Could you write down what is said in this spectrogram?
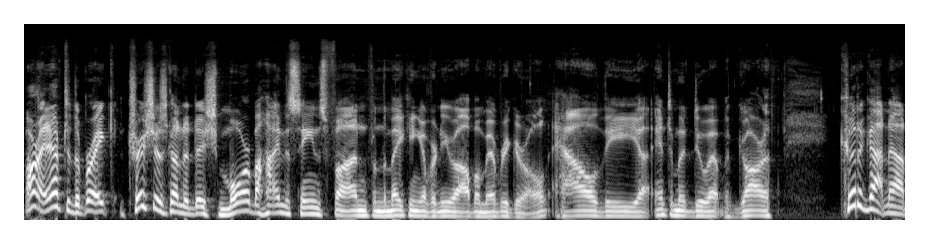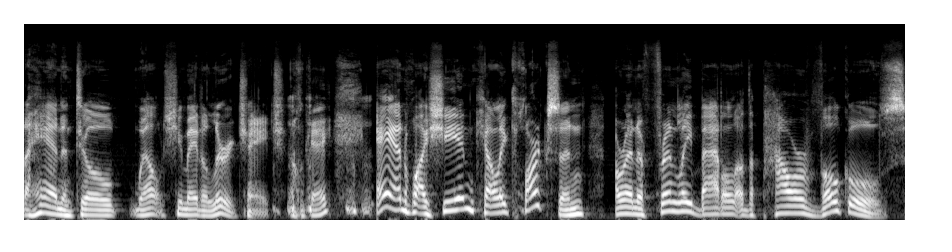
all right. After the break, Trisha's going to dish more behind-the-scenes fun from the making of her new album, Every Girl. How the uh, intimate duet with Garth could have gotten out of hand until, well, she made a lyric change, okay? and why she and Kelly Clarkson are in a friendly battle of the power vocals.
